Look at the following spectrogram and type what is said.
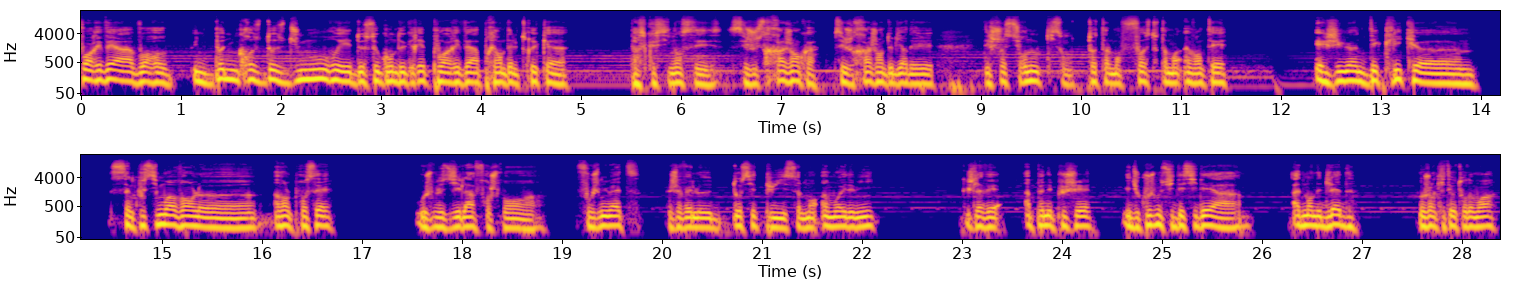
Faut arriver à avoir une bonne grosse dose d'humour et de second degré pour arriver à appréhender le truc parce que sinon, c'est juste rageant, quoi. C'est juste rageant de lire des, des, choses sur nous qui sont totalement fausses, totalement inventées. Et j'ai eu un déclic euh, cinq ou six mois avant le, avant le procès, où je me suis dit, là, franchement, faut que je m'y mette. J'avais le dossier depuis seulement un mois et demi, je l'avais à peine épluché. Et du coup, je me suis décidé à, à demander de l'aide aux gens qui étaient autour de moi.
